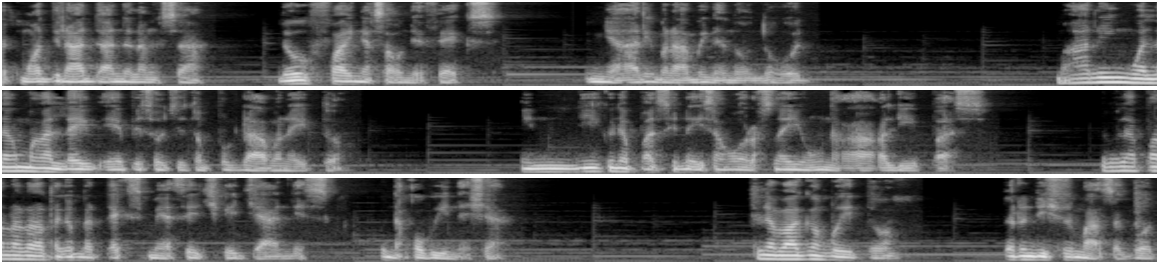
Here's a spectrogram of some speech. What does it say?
at mga dinadaan na lang sa low-fi na sound effects. Kunyari maraming nanonood. Maaring walang mga live episodes itong programa na ito. Hindi ko napansin na isang oras na yung nakakalipas. Wala pang natatanggap na text message kay Janice kung nakauwi na siya. Tinawagan ko ito pero hindi siya sumasagot.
